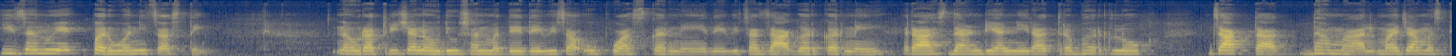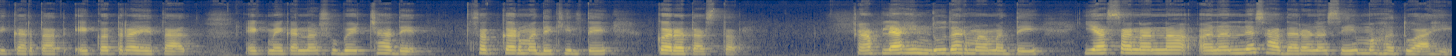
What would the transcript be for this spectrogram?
ही जणू एक पर्वणीच असते. नवरात्रीच्या नऊ दिवसांमध्ये देवीचा उपवास करणे देवीचा जागर करणे रासदांडियांनी रात्रभर लोक जागतात धमाल मजा मस्ती करतात एकत्र येतात एकमेकांना शुभेच्छा देत सत्कर्म देखील ते करत असतात. आपल्या हिंदू धर्मामध्ये या सणांना अनन्यसाधारण असे महत्त्व आहे.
